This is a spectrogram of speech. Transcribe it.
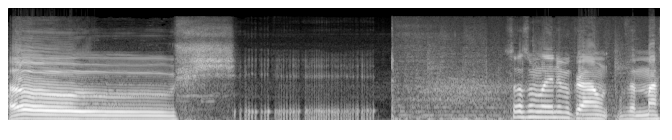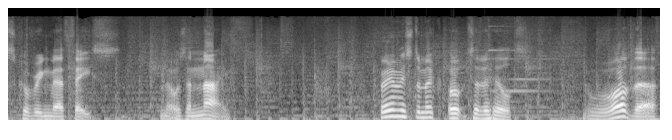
Oh shit! Saw someone laying on the ground with a mask covering their face. And there was a knife. Burning my stomach up to the hilt. What the?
